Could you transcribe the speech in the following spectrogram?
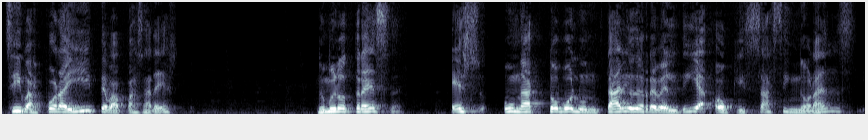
Si vas por ahí, te va a pasar esto. Número tres, es un acto voluntario de rebeldía o quizás ignorancia.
